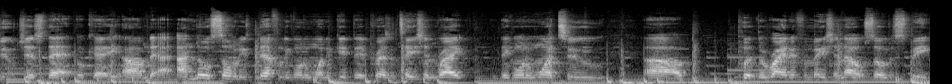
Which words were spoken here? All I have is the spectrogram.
do just that. Okay, um, I know Sony's definitely going to want to get their presentation right. They're going to want to uh, put the right information out, so to speak,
